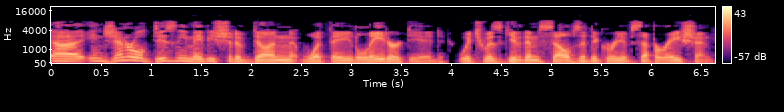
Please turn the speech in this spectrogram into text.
uh, in general, Disney maybe should have done what they later did, which was give themselves a degree of separation.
